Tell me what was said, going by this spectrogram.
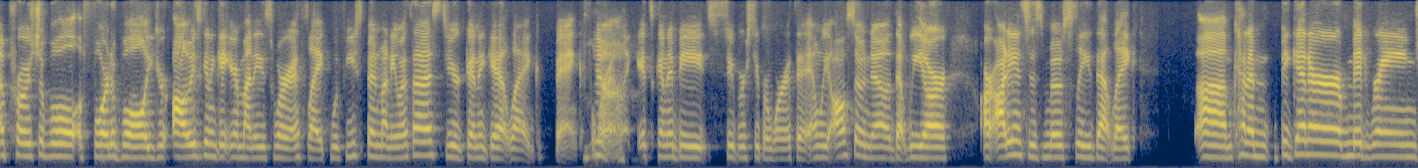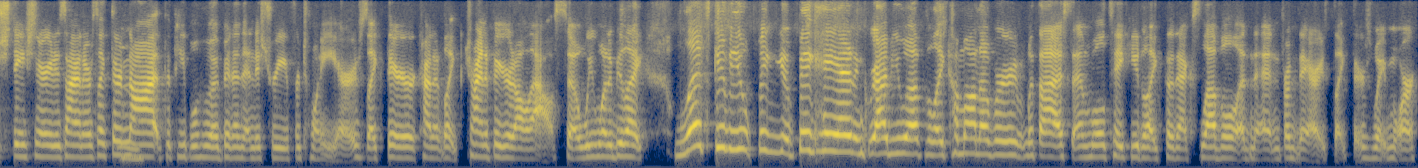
approachable, affordable. You're always going to get your money's worth. Like if you spend money with us, you're going to get like bank for Yeah. it. Like it's going to be super, super worth it. And we also know that we are, our audience is mostly that like um, kind of beginner, mid-range stationery designers. Like they're Mhm. not the people who have been in the industry for 20 years. Like they're kind of like trying to figure it all out. So we want to be like, let's give you a big, a big hand and grab you up and like come on over with us and we'll take you to like the next level. And then from there, it's like there's way more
